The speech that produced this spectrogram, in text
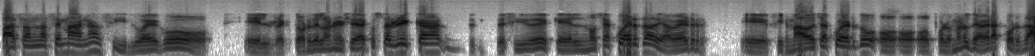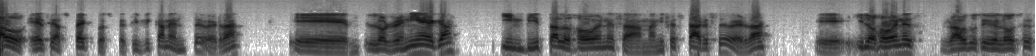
pasan las semanas y luego el rector de la Universidad de Costa Rica decide que él no se acuerda de haber eh, firmado ese acuerdo o, por lo menos de haber acordado ese aspecto específicamente, ¿verdad? Eh, lo reniega invita a los jóvenes a manifestarse, ¿verdad? Eh, y los jóvenes raudos y veloces,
